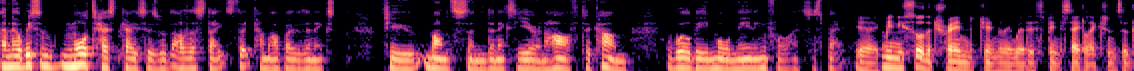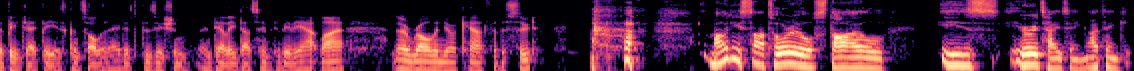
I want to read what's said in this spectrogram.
And there'll be some more test cases with other states that come up over the next few months and the next year and a half to come will be more meaningful, I suspect. Yeah, I mean, you saw the trend generally where there's been state elections that the BJP has consolidated its position, and Delhi does seem to be the outlier. No role in your account for the suit? Modi's sartorial style is irritating, I think.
